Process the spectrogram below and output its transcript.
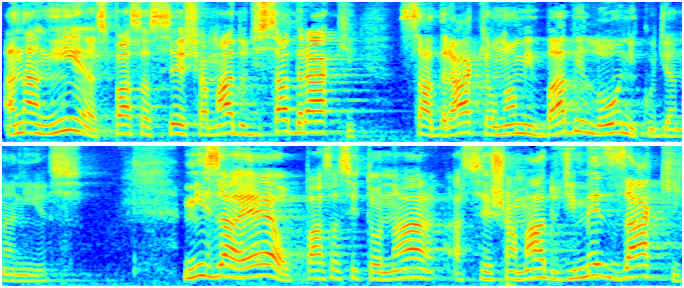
Ananias passa a ser chamado de Sadraque. Sadraque é o nome babilônico de Ananias. Misael passa a se tornar a ser chamado de Mesaque.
